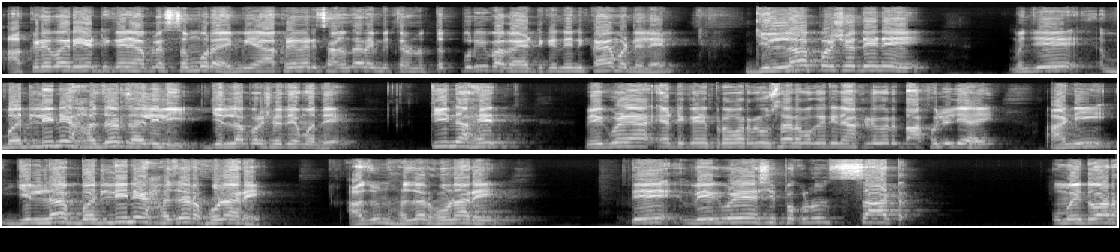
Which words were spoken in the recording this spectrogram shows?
आकडेवारी या ठिकाणी आपल्यासमोर आहे. मी आकडेवारी सांगणार आहे मित्रांनो. तत्पूर्वी बघा या ठिकाणी त्यांनी काय म्हटलेलं आहे? जिल्हा परिषदेने म्हणजे बदलीने हजर झालेली जिल्हा परिषदेमध्ये तीन आहेत. वेगवेगळ्या या ठिकाणी प्रवर्गानुसार वगैरे त्यांनी आकडेवारी दाखवलेली आहे. आणि जिल्हा बदलीने हजर होणारे अजून हजर होणारे ते वेगवेगळे असे पकडून साठ उमेदवार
